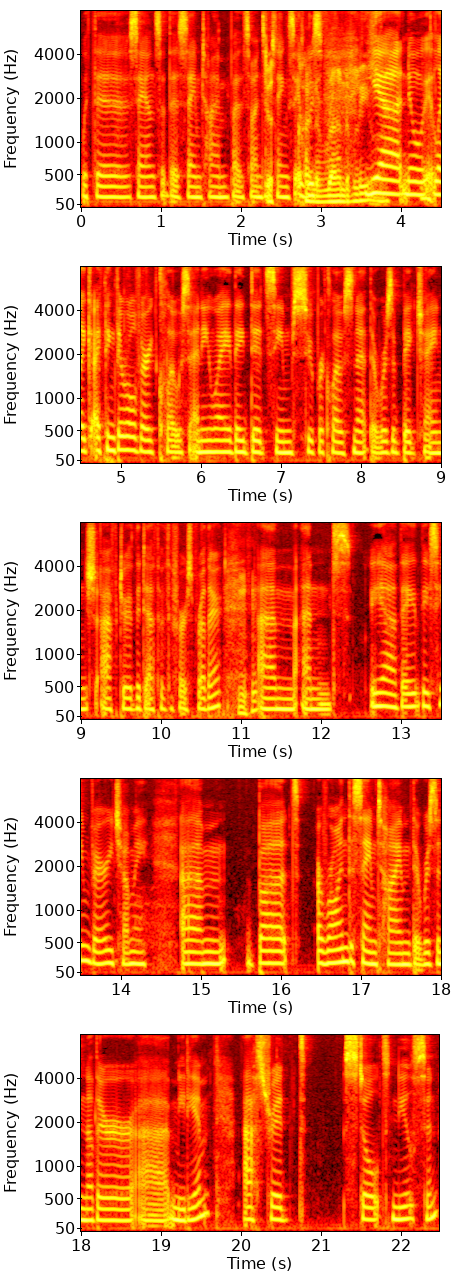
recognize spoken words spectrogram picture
with the seance at the same time by the sounds Just of things it kind was of randomly. yeah no like i think they're all very close anyway they did seem super close knit there was a big change after the death of the first brother Mm-hmm. um and yeah they they seem very chummy um but around the same time there was another uh, medium astrid Stolt Nielsen.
